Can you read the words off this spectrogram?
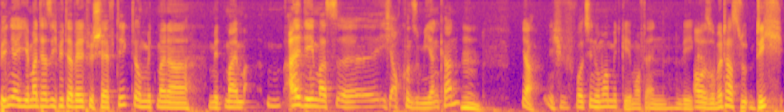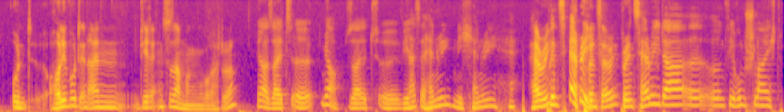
bin ja jemand, der sich mit der Welt beschäftigt und mit meiner, mit meinem, all dem, was äh, ich auch konsumieren kann. Hm. Ja, ich wollte sie nur mal mitgeben auf deinen Weg. aber somit hast du dich und Hollywood in einen direkten Zusammenhang gebracht, oder? Ja, seit, äh, ja, seit, äh, wie heißt er, Henry? Nicht Henry? Harry? Prinz Harry. Prinz Harry? Prinz Harry da äh, irgendwie rumschleicht.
